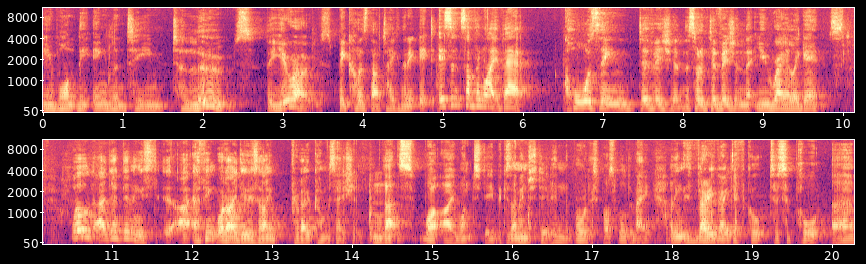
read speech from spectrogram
you want the England team to lose the Euros because they've taken the lead. It isn't something like that causing division, the sort of division that you rail against? Well, I don't think it's. I think what I do is I provoke conversation. Mm. That's what I want to do because I'm interested in the broadest possible debate. I think it's very, very difficult to support a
